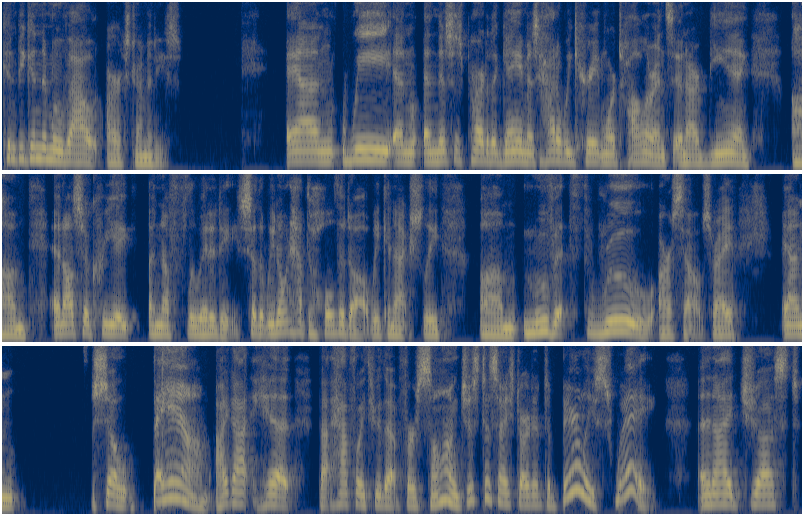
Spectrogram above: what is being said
can begin to move out our extremities. And we, and, and this is part of the game is how do we create more tolerance in our being? Um, and also create enough fluidity so that we don't have to hold it all. We can actually um, move it through ourselves, right? And so, bam, I got hit about halfway through that first song, just as I started to barely sway. And I just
